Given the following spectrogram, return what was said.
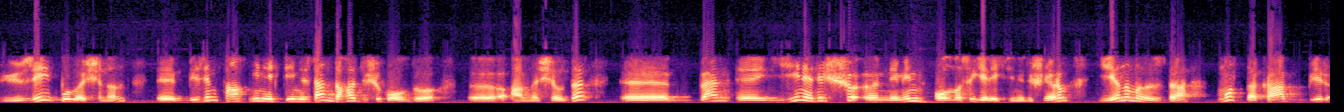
yüzey bulaşının e, bizim tahmin ettiğimizden daha düşük olduğu e, anlaşıldı. Ee, ben e, yine de şu önlemin olması gerektiğini düşünüyorum. Yanımızda mutlaka bir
